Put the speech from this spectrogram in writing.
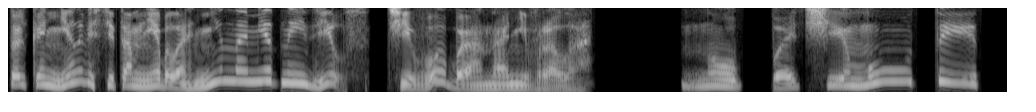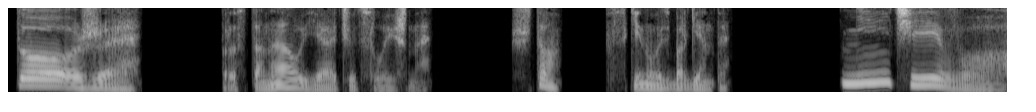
только ненависти там не было ни на медный дилс, чего бы она ни врала. «Ну почему ты тоже?» Простонал я чуть слышно. «Что?» — вскинулась Баргента. «Ничего».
